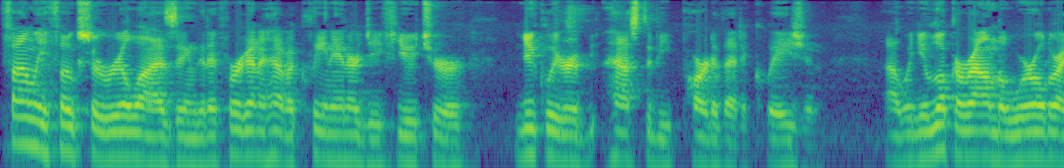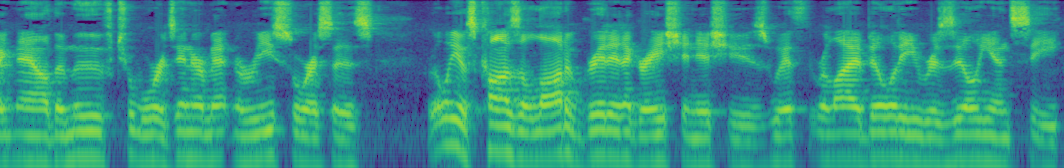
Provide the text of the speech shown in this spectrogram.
Finally, folks are realizing that if we're going to have a clean energy future, nuclear has to be part of that equation. Uh, when you look around the world right now, the move towards intermittent resources really has caused a lot of grid integration issues with reliability, resiliency.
